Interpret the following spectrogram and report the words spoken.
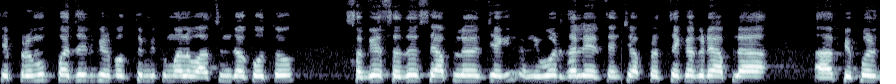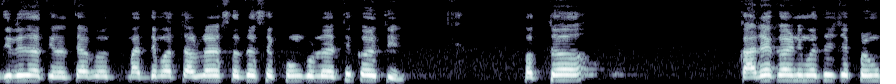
ते प्रमुख पदाधिकारी फक्त मी तुम्हाला वाचून दाखवतो. सगळे सदस्य आपलं जे निवड झाले आहेत त्यांच्या प्रत्येकाकडे आपला पेपर दिले जातील त्या माध्यमात आपल्याला सदस्य कोण कोण आहेत ते कळतील. फक्त कार्यकारिणीमध्ये जे प्रमुख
